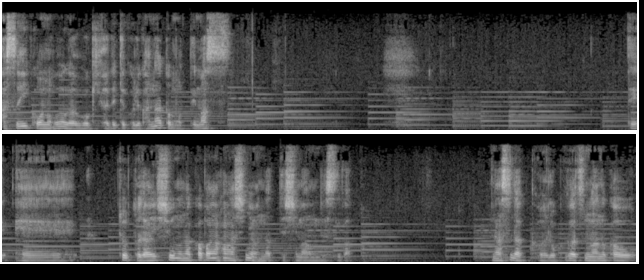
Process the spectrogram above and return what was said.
明日以降の方が動きが出てくるかなと思ってます。で、えー、ちょっと来週の半ばの話にはなってしまうんですが、ナスダックは6月7日を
